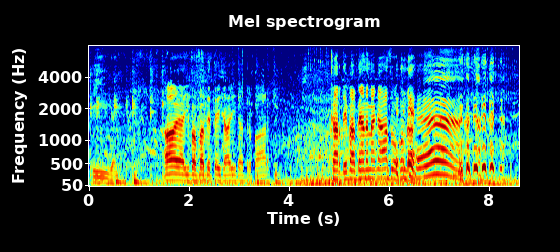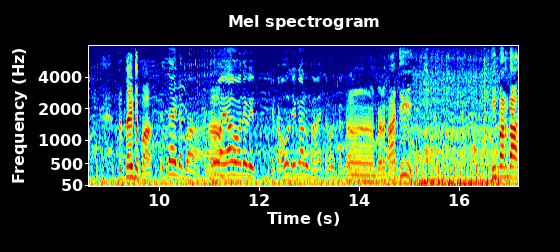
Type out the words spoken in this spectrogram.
ਠੀਕ ਹੈ। ਜੀ ਆ ਆ ਜੀ ਬਾਬਾ ਦਿੱਤੇ ਸ਼ਾਹ ਜੀ ਦਾ ਦਰਬਾਰ। ਘਰ ਦੇ ਬਾਬਿਆਂ ਦਾ ਮੈਂ ਕਿਹਾ ਸੁੱਖ ਹੁੰਦਾ। ਹਾਂ ਸਿੱਧਾ ਹੀ ਡੱਬਾ। ਇੱਦਾਂ ਹੀ ਡੱਬਾ। ਅੰਦਰੋਂ ਆਇਆ ਉਹਦੇ ਵੀ ਚਕਾਓ ਸਿੰਘਾਂ ਨੂੰ ਮੈਂ ਚਲੋ ਛਕੋ ਹਾਂ ਬਿਲਕੁਲ। ਹਾਂਜੀ। ਕੀ ਬਣਦਾ?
